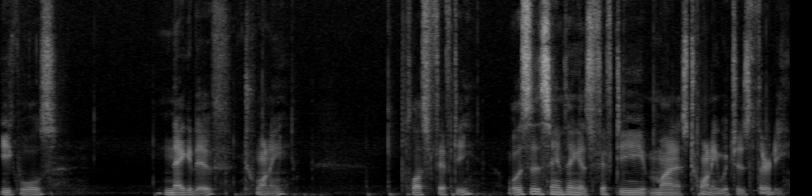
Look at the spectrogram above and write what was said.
equals negative 20 plus 50. Well, this is the same thing as 50 minus 20, which is 30.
